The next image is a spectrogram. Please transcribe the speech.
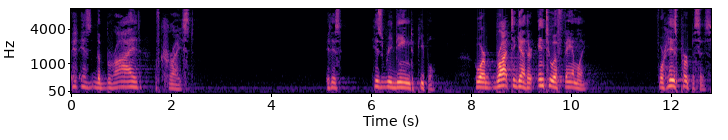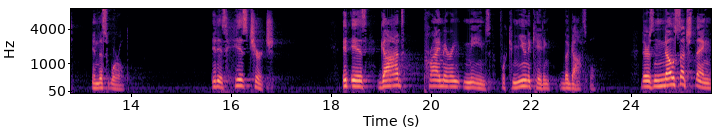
It is the bride of Christ. It is his redeemed people who are brought together into a family for his purposes in this world. It is his church. It is God's primary means for communicating the gospel. There's no such thing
